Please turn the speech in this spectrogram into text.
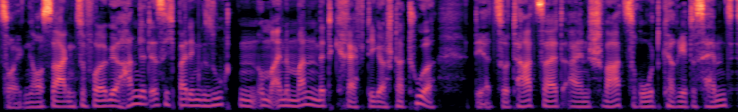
Zeugenaussagen zufolge handelt es sich bei dem Gesuchten um einen Mann mit kräftiger Statur, der zur Tatzeit ein schwarz-rot kariertes Hemd,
